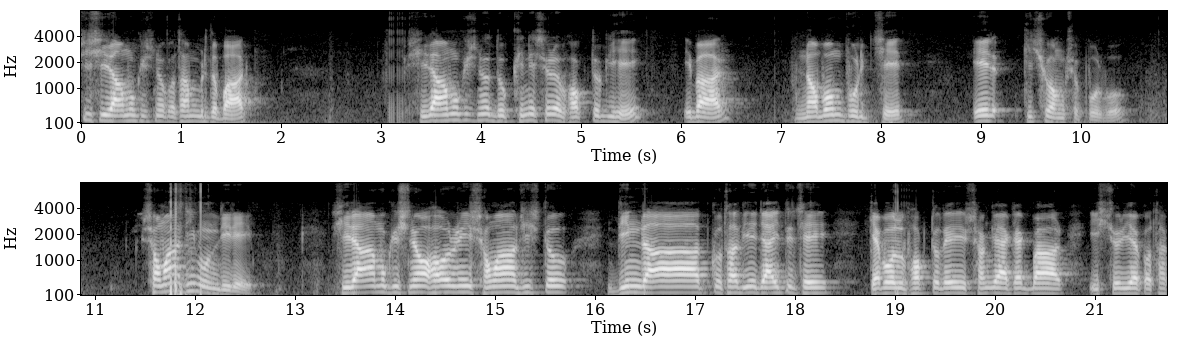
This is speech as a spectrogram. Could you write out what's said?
শ্রী শ্রীরামকৃষ্ণ কথামৃত পাঠ। শ্রীরামকৃষ্ণ দক্ষিণেশ্বরের ভক্তগৃহে এবার নবম পরিচ্ছেদ এর কিছু অংশ পড়ব। সমাধি মন্দিরে। শ্রীরামকৃষ্ণ অহরণী সমাধিস্থ, দিনরাত কোথা দিয়ে যাইতেছে, কেবল ভক্তদের সঙ্গে এক একবার ঈশ্বরীয় কথা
